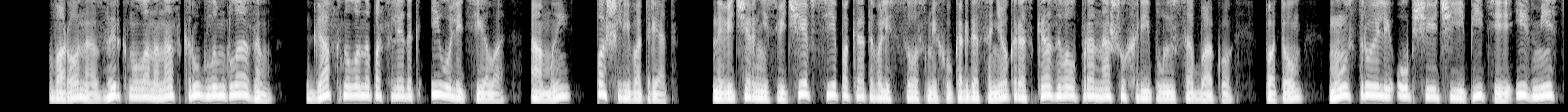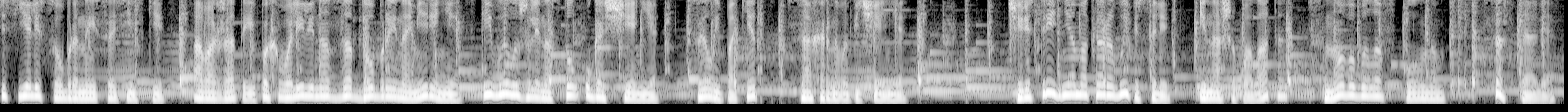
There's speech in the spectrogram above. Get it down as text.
Ворона зыркнула на нас круглым глазом, гавкнула напоследок и улетела, а мы пошли в отряд. На вечерней свече все покатывались со смеху, когда Санек рассказывал про нашу хриплую собаку. Потом мы устроили общее чаепитие и вместе съели собранные сосиски, а вожатые похвалили нас за добрые намерения и выложили на стол угощение – целый пакет сахарного печенья. Через три дня Макара выписали, и наша палата снова была в полном составе.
